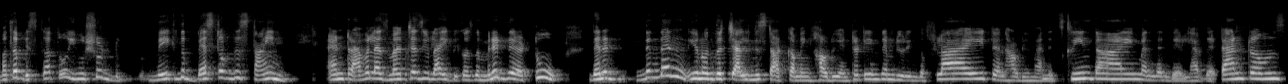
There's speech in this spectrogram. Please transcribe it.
matlab, iska to you should make the best of this time and travel as much as you like because the minute they are two then it then, then you know the challenges start coming. How do you entertain them during the flight and how do you manage screen time? And then they'll have their tantrums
